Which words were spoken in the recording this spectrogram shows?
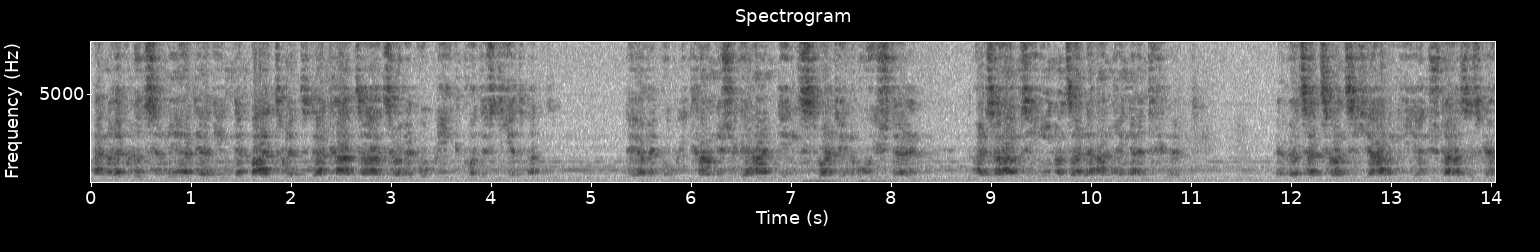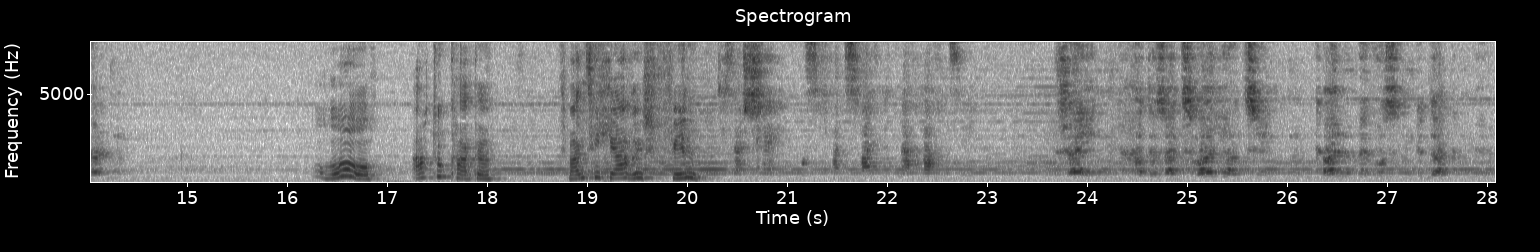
Ein Revolutionär, der gegen den Beitritt der Kata zur Republik protestiert hat. Der republikanische Geheimdienst wollte ihn ruhig stellen. Also haben sie ihn und seine Anhänger entführt. Er wird seit 20 Jahren hier in Stasis gehalten. Oh, ach du Kacke. 20 Jahre ist viel. Dieser Shane seit zwei Jahrzehnten keinen bewussten Gedanken mehr.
